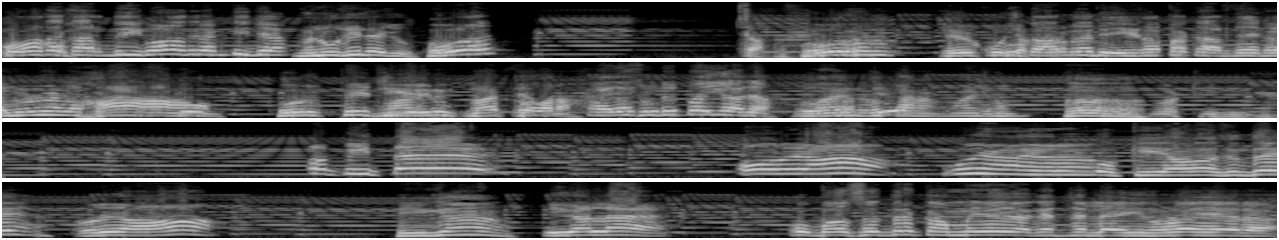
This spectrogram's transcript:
ਉਹ ਤਾਂ ਕਰਦੀ ਹੀ ਬਾਹਲਾ ਤੇਰਾ ਭਤੀਜਾ। ਮੈਨੂੰ ਉਹਦੀ ਲੈ ਜੂ ਹੋਰ। ਚੱਲ ਹੋਰ ਹੁਣ ਇਹ ਕੋਈ ਤੂੰ ਕਰ। ਚੱਕਰ ਮੈਂ ਦੇਖਦਾ ਆਪਾਂ ਕਰਦੇ ਆ ਕੱਲ ਨੂੰ ਨਾਲ। ਹਾਂ, ਹਾਂ। ਹੋਰ ਭੇਜੀ ਮੈਂ- ਇਹਨੂੰ। ਮੈਂ ਤਿਆਰ ਆ। ਆ ਜਾ ਛੋਟੇ ਭਾਈ ਆ ਜਾ। ਮੈਂ ਤੇ ਕਰਾਂ ਮੈਂ ਜਾਉਂ ਹਾਂ। ਉਹ ਠੀਕ ਹੈ। ਉਹ ਪੀਤੇ। ਓਰੇ ਆ। ਓਏ ਆ ਯਾਰ। ਉਹ ਕੀ ਆਲਾ ਸਿੰਦੇ ਓਰੇ ਆ। ਠੀਕ ਆ। ਕੀ ਗੱਲ ਹੈ ਉਹ ਬਸ ਇੱਧਰ ਕੰਮ ਜਿਹਾ ਜਾ ਕੇ ਚੱਲਿਆ ਸੀ ਥੋੜਾ ਯਾਰ।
